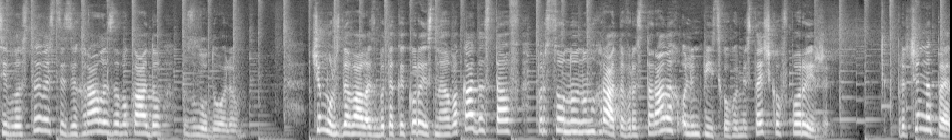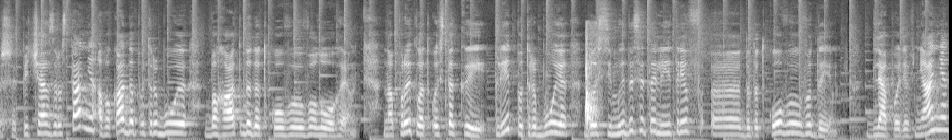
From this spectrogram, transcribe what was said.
ці властивості зіграли з авокадо злу долю. Чому ж, здавалось би, такий корисний авокадо став персоною нон-грата в ресторанах Олімпійського містечка в Парижі? Причина перша: під час зростання авокадо потребує багато додаткової вологи. Наприклад, ось такий плід потребує до 70 літрів е, додаткової води. Для порівняння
